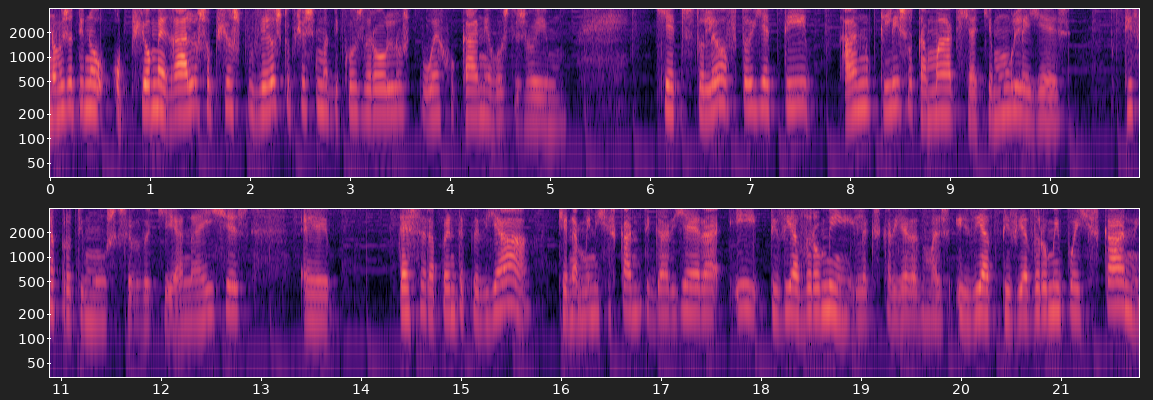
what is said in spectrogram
νομίζω ότι είναι ο, ο πιο μεγάλος, ο πιο σπουδαίος και ο πιο σημαντικός ρόλος που έχω κάνει εγώ στη ζωή μου. Και το λέω αυτό γιατί αν κλείσω τα μάτια και μου έλεγες τι θα προτιμούσες Ευδοκία, να είχες ε, τέσσερα-πέντε παιδιά και να μην είχες κάνει την καριέρα ή τη διαδρομή, η λέξη καριέρα δεν μου αρέσει, η δια, τη διαδρομή που έχεις κάνει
